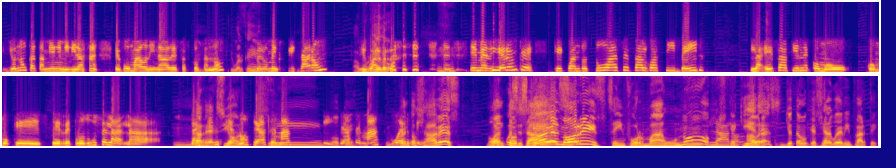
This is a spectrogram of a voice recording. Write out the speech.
yo nunca también en mi vida he fumado ni nada de esas cosas, ¿no? Igual que yo. Pero me explicaron, Aburrido. igual, ¿verdad? y me dijeron que, que cuando tú haces algo así, bait, la, esa tiene como, como que se reproduce la, la, La esencia, reacción. ¿no? Se hace Sí. más, sí, se hace más fuerte. ¿Cuánto sabes? No, ¿Cuánto pues sabes, Morris? Se informa uno, pues, ¿qué quieres? Ahora, yo tengo que decir algo de mi parte.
